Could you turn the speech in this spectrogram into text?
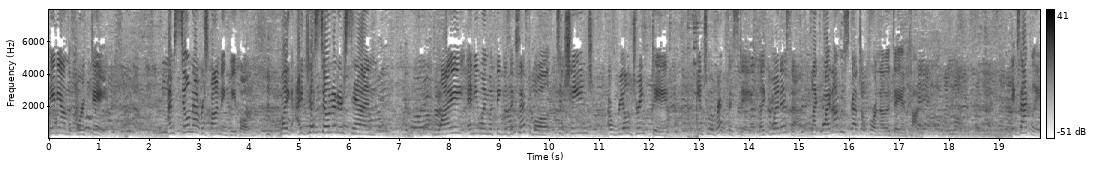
"Maybe on the fourth date." Still not responding, people. Like I just don't understand why anyone would think it was acceptable to change a real drink date into a breakfast date. Like, what is that? Like, why not reschedule for another day and time? Exactly.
